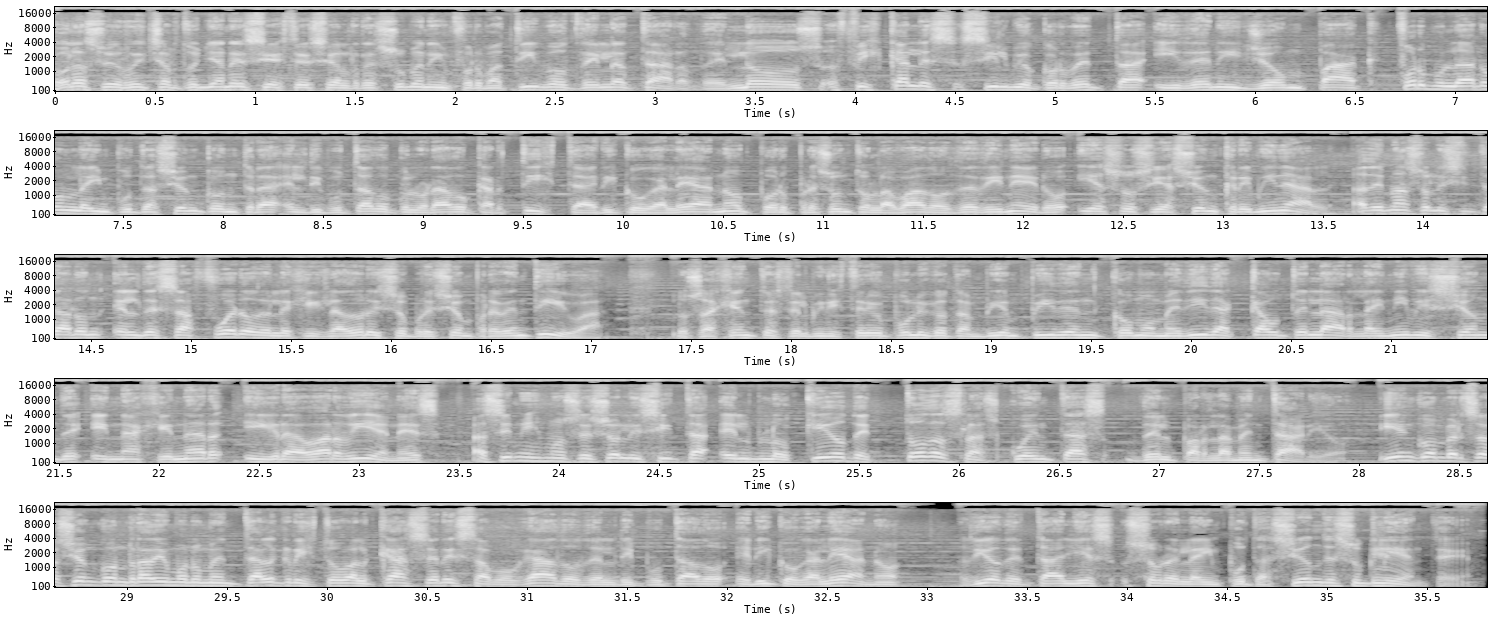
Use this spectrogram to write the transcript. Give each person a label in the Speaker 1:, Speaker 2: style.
Speaker 1: Hola, soy Richard Toñanes y este es el resumen informativo de la tarde. Los fiscales Silvio Corbetta y Denny John Pack formularon la imputación contra el diputado colorado cartista Erico Galeano por presunto lavado de dinero y asociación criminal. Además solicitaron el desafuero del legislador y su prisión preventiva. Los agentes del Ministerio Público también piden como medida cautelar la inhibición de enajenar y grabar bienes. Asimismo se solicita el bloqueo de todas las cuentas del parlamentario. Y en conversación con Radio Monumental, Cristóbal Cáceres, abogado del diputado Erico Galeano, dio detalles sobre la imputación de su cliente.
